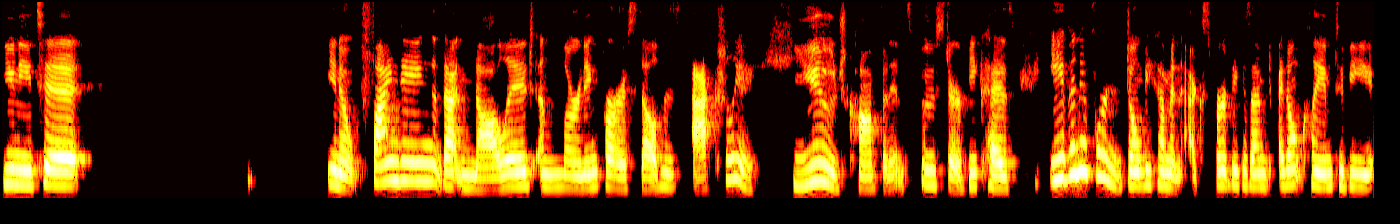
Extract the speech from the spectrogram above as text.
you need to you know, finding that knowledge and learning for ourselves is actually a huge confidence booster because even if we don't become an expert, because I'm I don't claim to be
